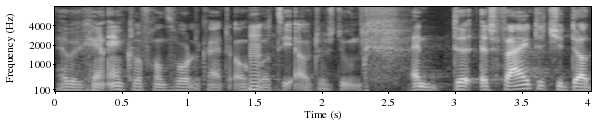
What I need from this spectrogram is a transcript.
hebben geen enkele verantwoordelijkheid over Hm. wat die auto's doen. En de, het feit dat je dat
